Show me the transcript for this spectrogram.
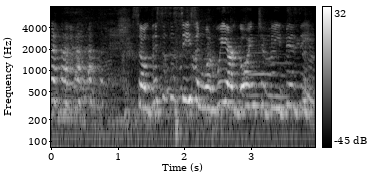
so this is a season when we are going to be busy.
